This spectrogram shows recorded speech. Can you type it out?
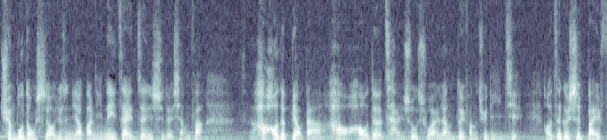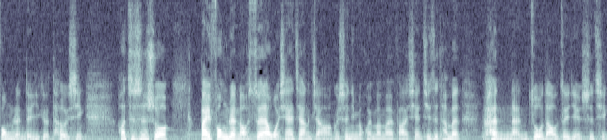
全部都是哦。就是你要把你内在真实的想法好好的表达，好好的阐述出来，让对方去理解。好，这个是白风人的一个特性。好，只是说白风人哦，虽然我现在这样讲哦，可是你们会慢慢发现，其实他们很难做到这件事情，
